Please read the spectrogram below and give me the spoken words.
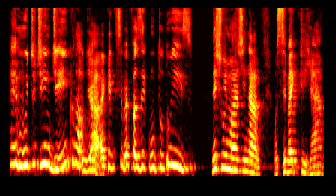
É muito din-din, Cláudia. O que, que você vai fazer com tudo isso? Deixa eu imaginar. Você vai criar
